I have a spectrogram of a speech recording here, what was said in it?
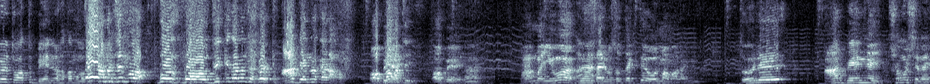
করে তোমার তো বেয়ানের হাতা মর এই আমার বল বল জিজ্ঞেস আর বেন কারা হবে হবে হ্যাঁ। আমার ইউ হ্যাঁ। চার বছর থাকতে ওর মামা লাগি তোলে আর বেন নেই। সমস্যা নাই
